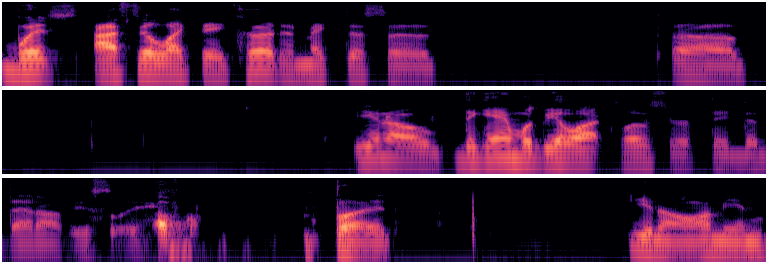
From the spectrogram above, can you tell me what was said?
Which I feel like they could and make this a, uh, you know, the game would be a lot closer if they did that, obviously. But, you know, I mean,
